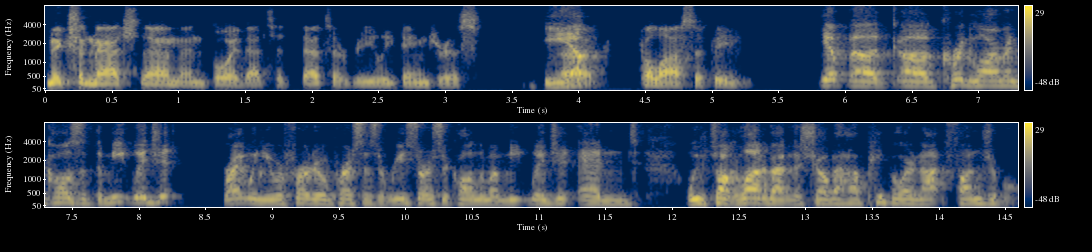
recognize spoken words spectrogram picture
mix and match them. And boy, that's a that's a really dangerous yep. Uh, philosophy. Yep. Uh, uh, Craig Larman calls it the meat widget, right? When you refer to a person as a resource, you're calling them a meat widget. And we've talked a lot about in the show about how people are not fungible.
